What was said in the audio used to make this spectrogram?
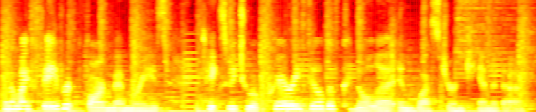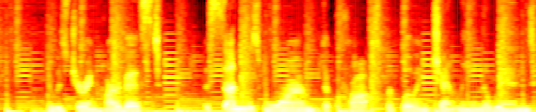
One of my favorite farm memories takes me to a prairie field of canola in Western Canada. It was during harvest, the sun was warm, the crops were blowing gently in the wind,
